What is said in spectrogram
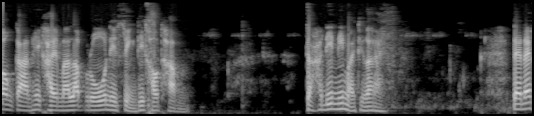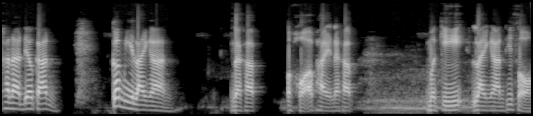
ต้องการให้ใครมารับรู้ในสิ่งที่เขาทำจากฮะดิษนี้หมายถึงอะไร แต่ในขณะเดียวกัน ก็มีรายงานนะครับ ขออภัยนะครับ เมื่อกี้รายงานที่สอง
